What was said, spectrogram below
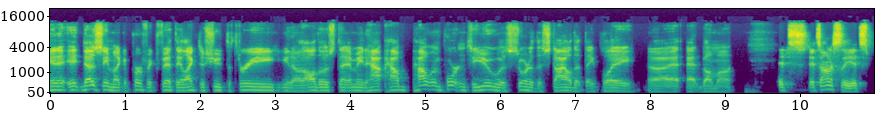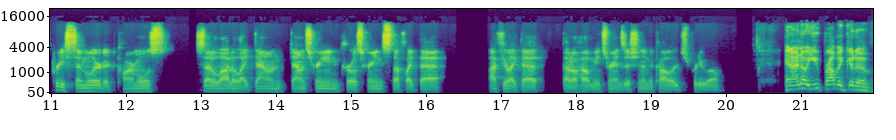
and it, it, does seem like a perfect fit. They like to shoot the three, you know, all those things. I mean, how how how important to you was sort of the style that they play uh, at, at Belmont? It's it's honestly it's pretty similar to Carmel's. Set a lot of like down down screen, curl screen, stuff like that. I feel like that that'll help me transition into college pretty well. And I know you probably could have,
